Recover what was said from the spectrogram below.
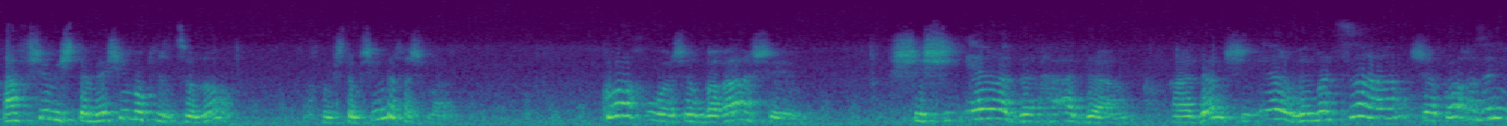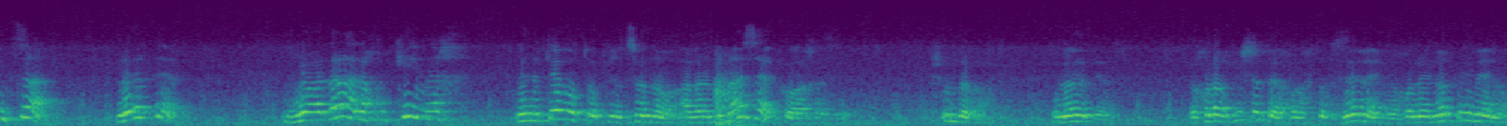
אף שמשתמש עמו כרצונו, אנחנו משתמשים בחשמל. כוח הוא אשר ברא השם, ששיער האדם, האדם שיער ומצא שהכוח הזה נמצא, לא יותר. והוא עלה על החוקים איך לנתב אותו כרצונו, אבל מה זה הכוח הזה? שום דבר. הוא לא יודע. הוא יכול להרגיש אותו, יכול לחטוף זרם, הוא יכול ליהנות ממנו,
